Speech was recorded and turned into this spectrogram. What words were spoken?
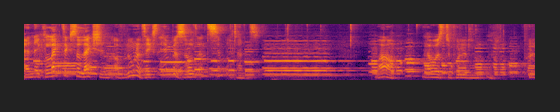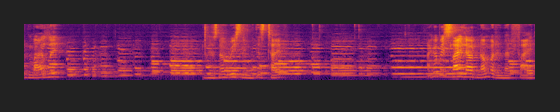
An eclectic selection of lunatics, imbeciles, and simpletons. Wow, that was to put it put it mildly. There's no reasoning with this type. I could be slightly outnumbered in that fight.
